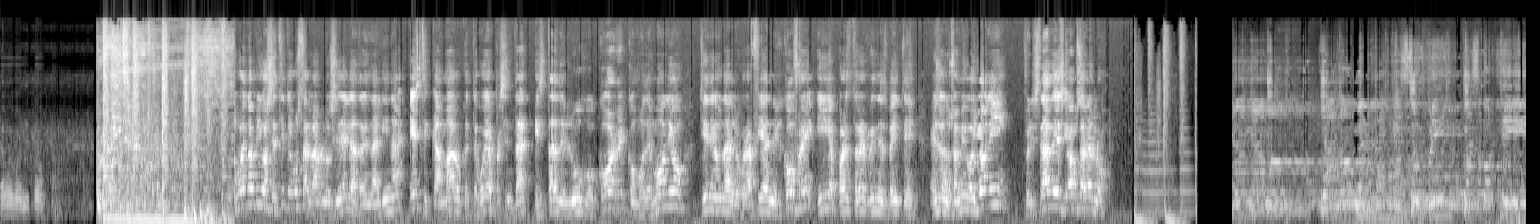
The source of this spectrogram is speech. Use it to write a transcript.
Está muy bonito. Bueno amigos, si a ti te gusta la velocidad y la adrenalina, este Camaro que te voy a presentar está de lujo, corre como demonio, tiene una aerografía en el cofre y aparte trae rines 20. Eso es nuestro amigo Johnny, felicidades y vamos a verlo. Ya no me dejes sufrir más por ti.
